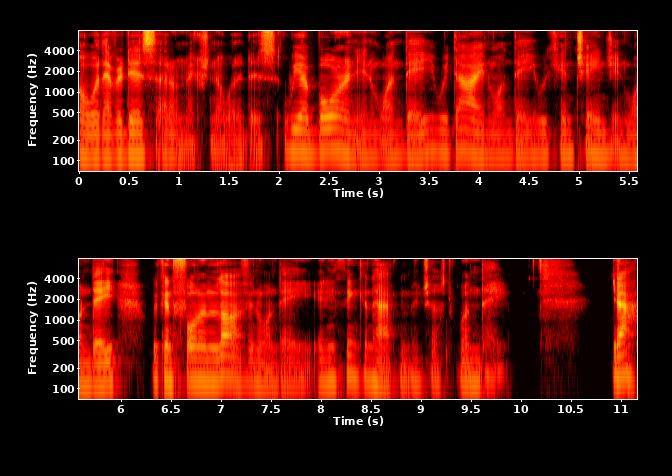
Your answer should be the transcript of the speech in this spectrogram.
or whatever it is. I don't actually know what it is. We are born in one day, we die in one day, we can change in one day, we can fall in love in one day. Anything can happen in just one day. Yeah,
